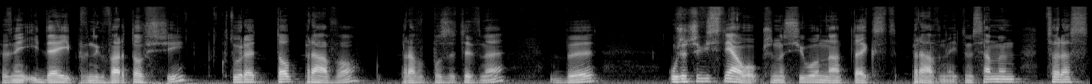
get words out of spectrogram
pewnej idei, pewnych wartości, które to prawo, prawo pozytywne, by urzeczywistniało, przynosiło na tekst prawny. I tym samym coraz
